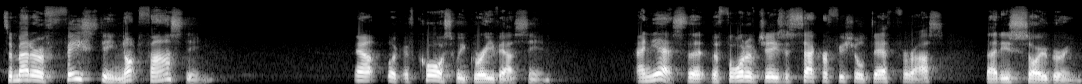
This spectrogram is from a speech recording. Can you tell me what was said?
it's a matter of feasting, not fasting. Now, look, of course, we grieve our sin. And yes, the, the thought of Jesus' sacrificial death for us, that is sobering.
